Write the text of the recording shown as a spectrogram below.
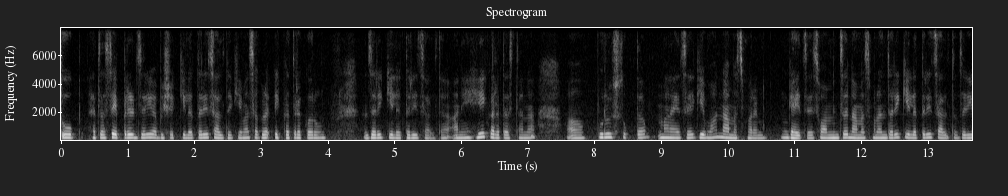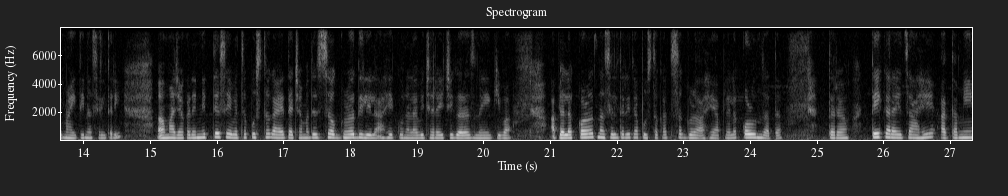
तूप ह्याचा सेपरेट जरी अभिषेक केला तरी चालतं किंवा सगळं एकत्र करून जरी केलं तरी चालतं. आणि हे करत असताना पुरुष सुक्त म्हणायचं आहे किंवा नामस्मरण घ्यायचं आहे स्वामींचं नामस्मरण जरी केलं तरी चालतं जरी माहिती नसेल तरी. माझ्याकडे नित्यसेवेचं पुस्तक आहे त्याच्यामध्ये सगळं दिलेलं आहे. कोणाला विचारायची गरज नाही किंवा आपल्याला कळत नसेल तरी त्या पुस्तकात सगळं आहे आपल्याला कळून जातं. तर ते करायचं आहे. आता मी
